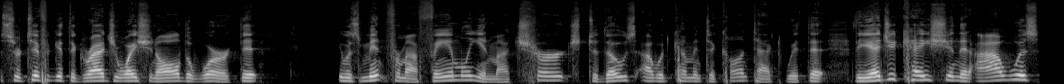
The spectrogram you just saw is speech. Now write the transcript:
certificate, the graduation, all the work, that it was meant for my family and my church, to those I would come into contact with, that the education that I was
